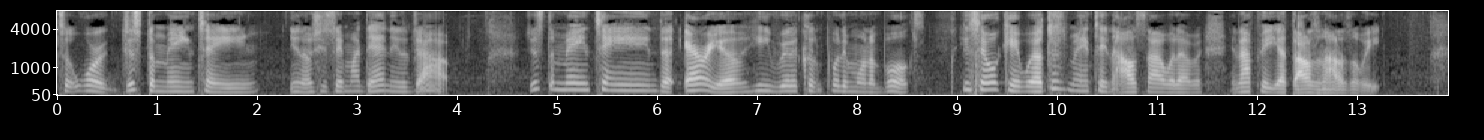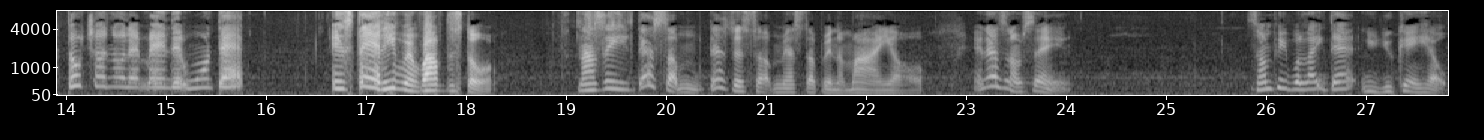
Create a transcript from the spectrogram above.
to work just to maintain, you know, she said my dad needed a job. Just to maintain the area, he really couldn't put him on the books. He said, okay, well, just maintain the outside, whatever, and I'll pay you a thousand dollars a week. Don't y'all know that man didn't want that? Instead, he went robbed the store. Now, see, that's something. That's just something messed up in the mind, y'all. And that's what I'm saying. Some people like that, you you can't help.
